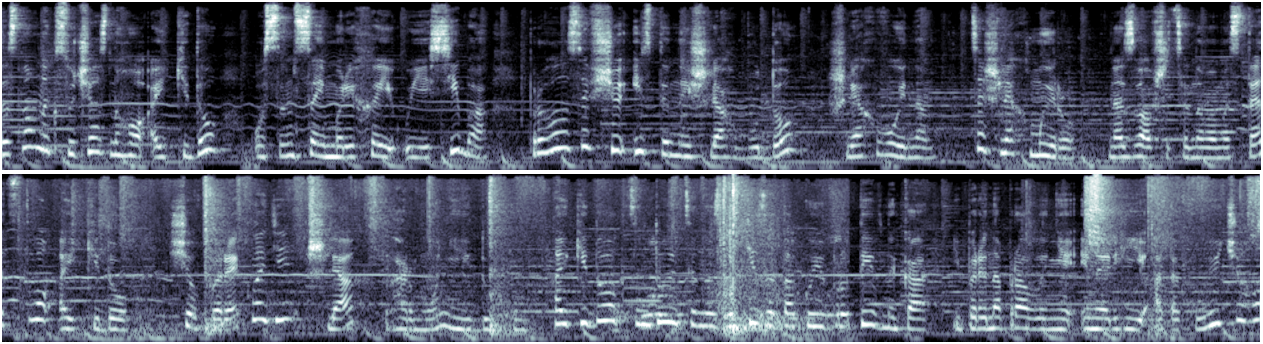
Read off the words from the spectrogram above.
Засновник сучасного айкідо Осенсей Моріхей Уєсіба проголосив, що істинний шлях Будо шлях воїна. Це шлях миру, назвавши це нове мистецтво айкідо, що в перекладі шлях гармонії духу. Айкідо акцентується на злеті з атакою противника і перенаправленні енергії атакуючого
